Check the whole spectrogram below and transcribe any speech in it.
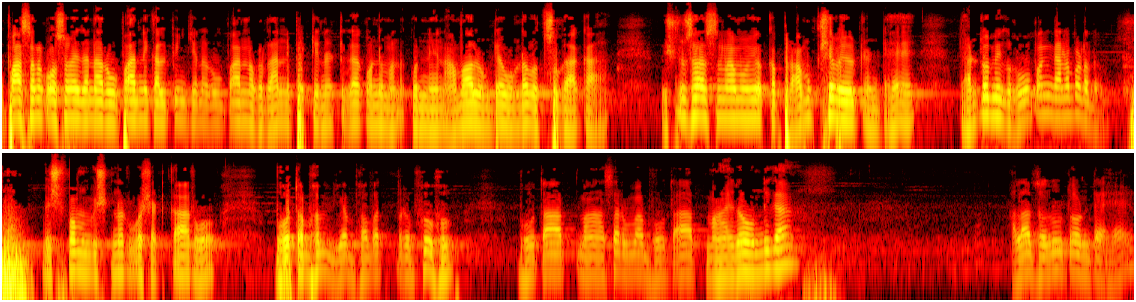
ఉపాసన కోసం ఏదైనా రూపాన్ని కల్పించిన రూపాన్ని ఒకదాన్ని పెట్టినట్టుగా కొన్ని మన కొన్ని నామాలు ఉంటే ఉండవచ్చుగాక విష్ణు సహస్రనామం యొక్క ప్రాముఖ్యం ఏమిటంటే దాంట్లో మీకు రూపం కనపడదు. విశ్వం విష్ణుర్వ షట్కారో భూతభవ్య భవత్ ప్రభు. భూతాత్మ సర్వభూతాత్మ ఏదో ఉందిగా. అలా చదువుతుంటే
